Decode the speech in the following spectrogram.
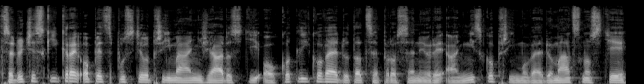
Středočeský kraj opět spustil přijímání žádostí o kotlíkové dotace pro seniory a nízkopříjmové domácnosti.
